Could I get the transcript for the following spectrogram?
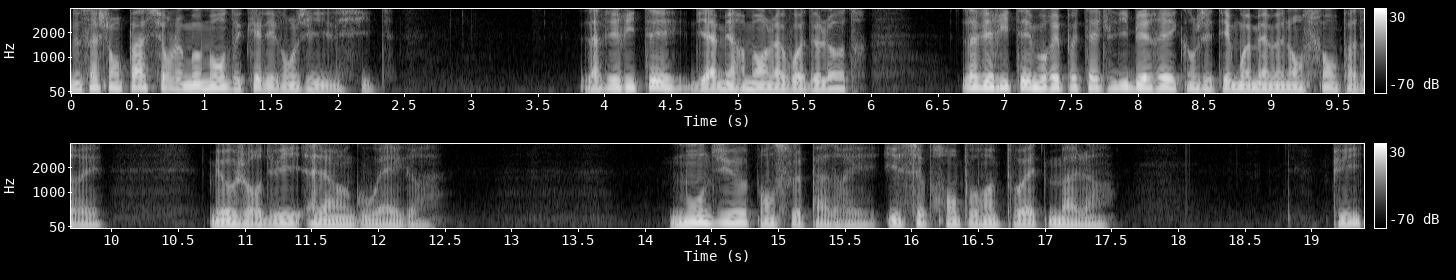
ne sachant pas sur le moment de quel évangile il cite. La vérité, dit amèrement la voix de l'autre, la vérité m'aurait peut-être libéré quand j'étais moi-même un enfant, padré, mais aujourd'hui elle a un goût aigre. Mon Dieu, pense le padré, il se prend pour un poète malin. Puis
